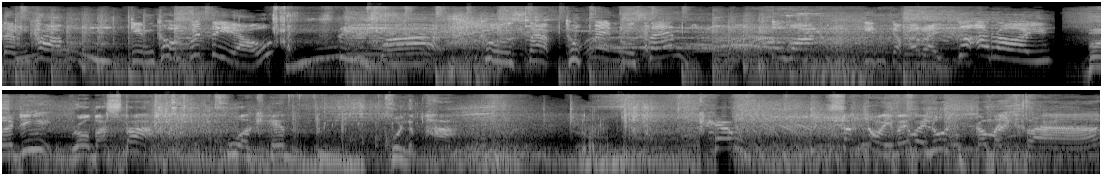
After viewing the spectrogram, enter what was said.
เต็มคำ อร์ดี้โรบัสต้าคั่วเข้ม คุณภาพ เข้ม สักหน่อยไหมวัยรุ่น ก็มันครับ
